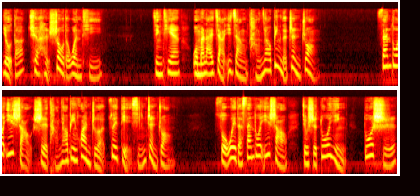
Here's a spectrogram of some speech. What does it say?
有的却很瘦的问题。今天我们来讲一讲糖尿病的症状。三多一少是糖尿病患者最典型症状。所谓的三多一少，就是多饮、多食、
